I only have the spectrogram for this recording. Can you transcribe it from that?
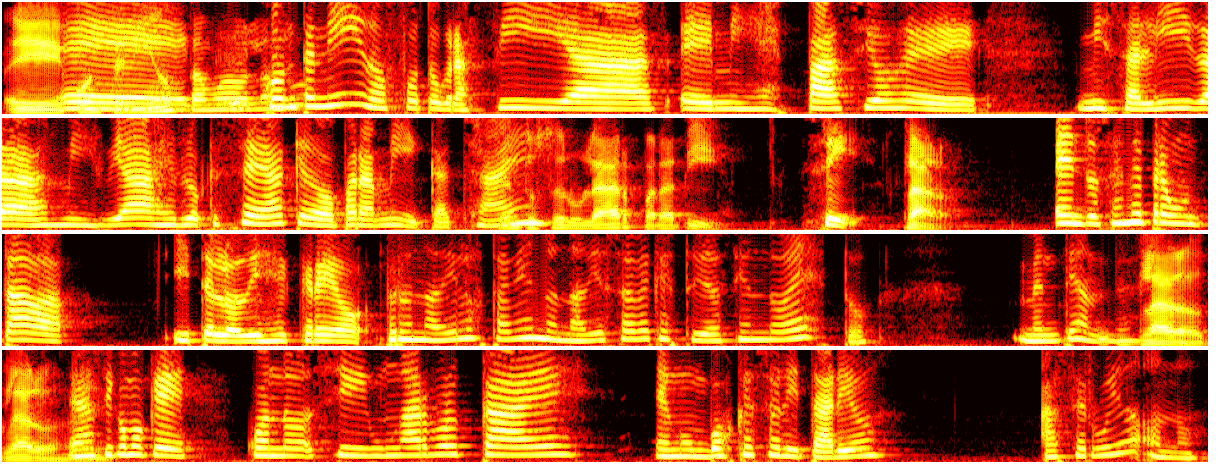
Eh, ¿Contenido Eh, estamos hablando? Contenido, fotografías, eh, mis espacios, eh, mis salidas, mis viajes, lo que sea, quedó para mí, ¿cachai? En tu celular para ti. Sí. Claro. Entonces me preguntaba, y te lo dije, creo, pero nadie lo está viendo, nadie sabe que estoy haciendo esto. ¿Me entiendes? Claro, claro. Es así como que cuando si un árbol cae en un bosque solitario, ¿hace ruido o no?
